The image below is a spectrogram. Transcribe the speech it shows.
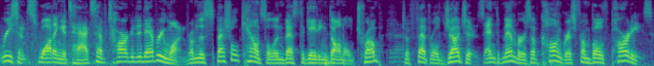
Recent swatting attacks have targeted everyone from the special counsel investigating Donald Trump to federal judges and members of Congress from both parties.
